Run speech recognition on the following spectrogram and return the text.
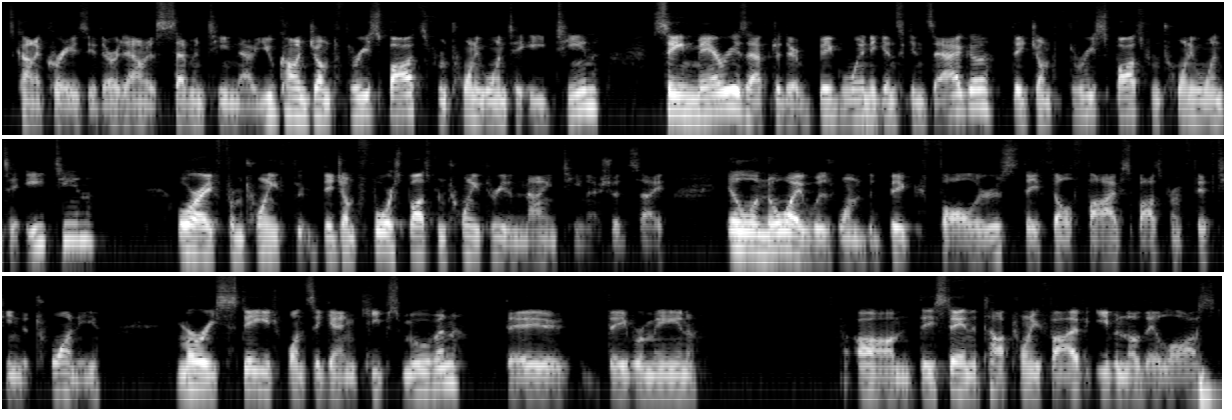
It's kind of crazy. They're down to 17 now. UConn jumped three spots from 21 to 18. St. Mary's, after their big win against Gonzaga, they jumped three spots from 21 to 18, or from 23, they jumped four spots from 23 to 19, I should say. Illinois was one of the big fallers. They fell five spots from 15 to 20. Murray State, once again, keeps moving. They they remain um, they stay in the top 25, even though they lost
